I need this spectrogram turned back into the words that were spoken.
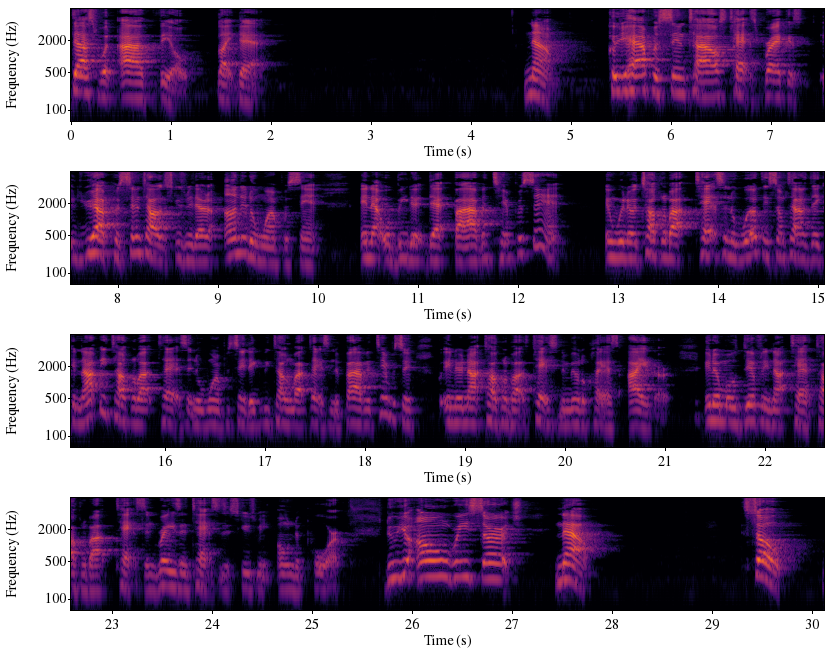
That's what I feel like that. Now, because you have percentiles, tax brackets, you have percentiles, excuse me, that are under the one percent and that will be the, that five and ten percent. And when they're talking about taxing the wealthy, sometimes they cannot be talking about taxing the one percent. They could be talking about taxing the five and ten percent, and they're not talking about taxing the middle class either. And they're most definitely not ta- talking about taxing, raising taxes, excuse me, on the poor. Do your own research. Now, so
